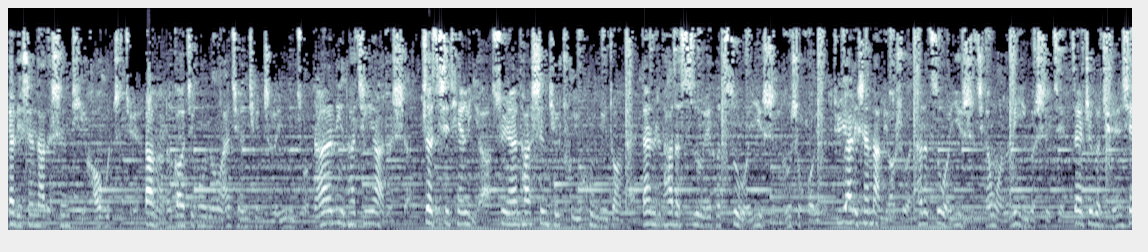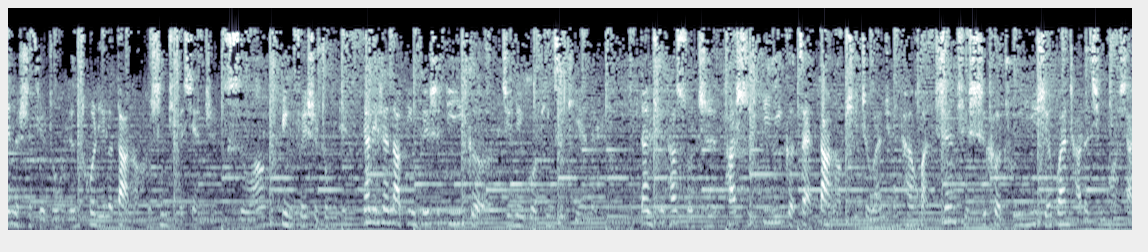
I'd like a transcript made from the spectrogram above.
亚历山大的身体毫无知觉，大脑的高级功能完全停止了运作。然而，令他惊讶的是，这七天里啊，虽然他身体处于昏迷状态，但是他的思维和自我意识仍是活跃。据亚历山大描述，他的自我意识前往了另一个世界，在这个全新的世界中，人脱离了大脑和身体的限制，死亡并非是终点。亚历山大并非是第一个经历过濒死体验的人。但据他所知，他是第一个在大脑皮质完全瘫痪、身体时刻处于医学观察的情况下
